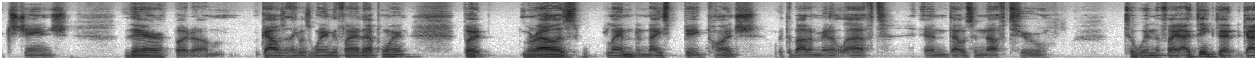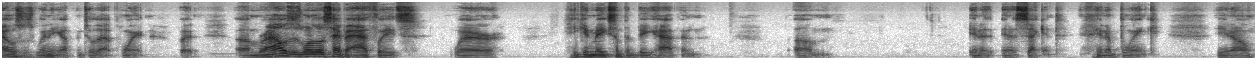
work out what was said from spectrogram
exchange there. But um, Giles, I think, was winning the fight at that point. But Morales landed a nice big punch with about a minute left. And that was enough to to win the fight. I think that Giles was winning up until that point. But uh, Morales is one of those type of athletes where he can make something big happen um, in a in a second, in a blink, you know.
